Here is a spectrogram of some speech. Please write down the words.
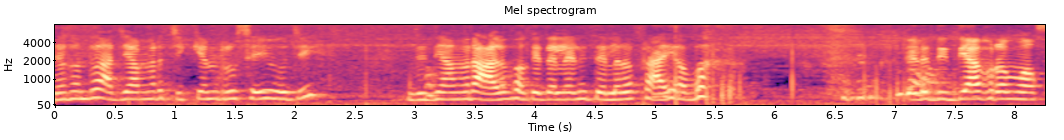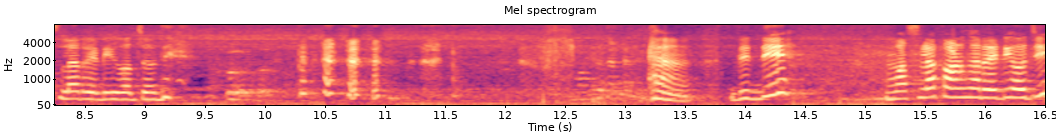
ଦେଖନ୍ତୁ ଆଜି ଆମର ଚିକେନ୍ ରୋଷେଇ ହେଉଛି ଦିଦି ଆମର ଆଳୁ ପକାଇଦେଲେଣି ତେଲରେ ଫ୍ରାଏ ହେବ ଏଠି ଦିଦି ଆମର ମସଲା ରେଡ଼ି କରିଛନ୍ତି ଦିଦି ମସଲା କ'ଣ କ'ଣ ରେଡ଼ି ହେଉଛି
